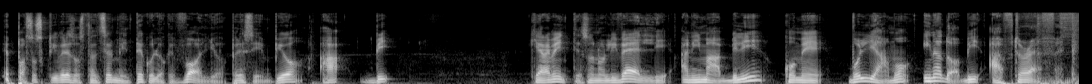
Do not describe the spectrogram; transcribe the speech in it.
e posso scrivere sostanzialmente quello che voglio, per esempio A, B. Chiaramente sono livelli animabili come vogliamo in Adobe After Effects.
